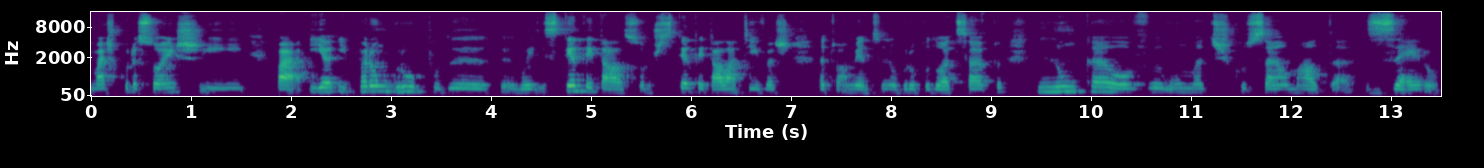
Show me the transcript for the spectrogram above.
mais corações e, pá, e, e, para um grupo de 70 e tal, somos 70 e tal ativas atualmente no grupo do WhatsApp, nunca houve uma discussão malta, zero.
